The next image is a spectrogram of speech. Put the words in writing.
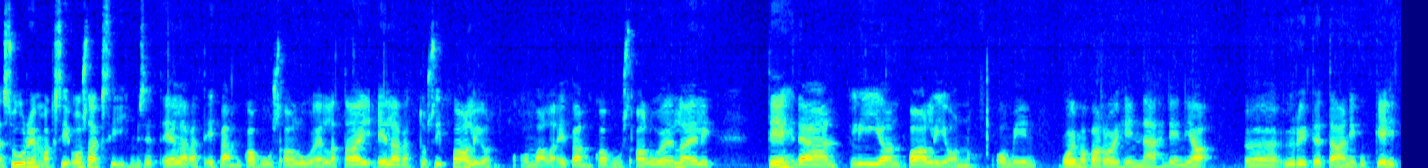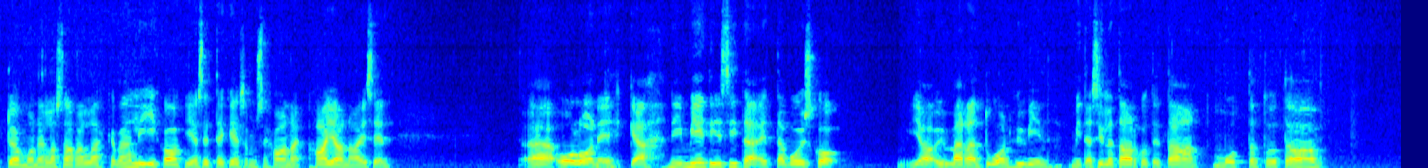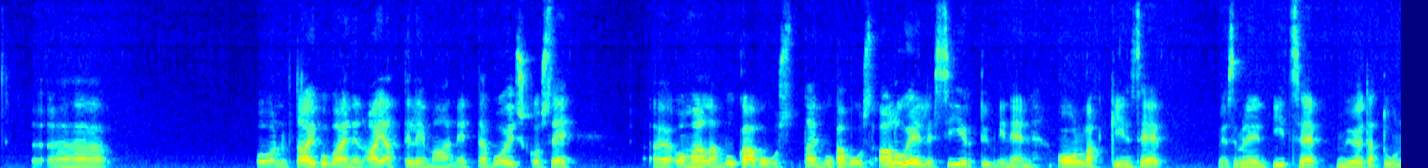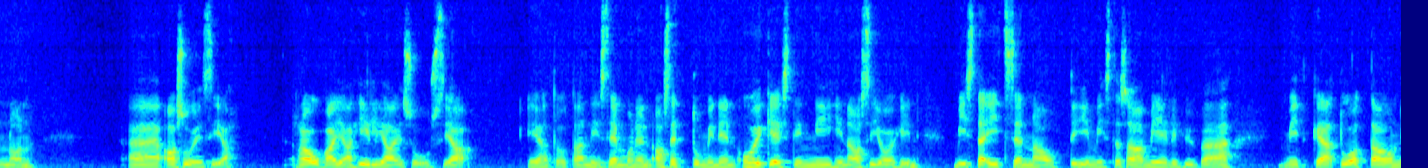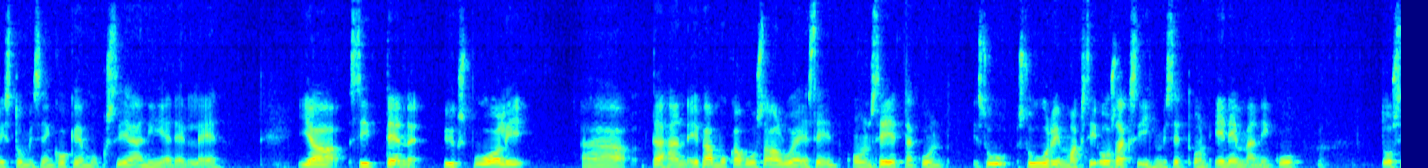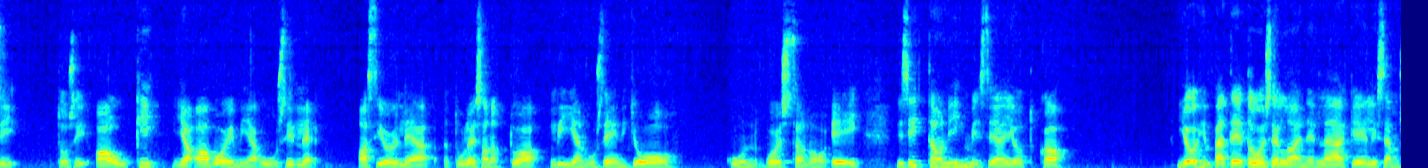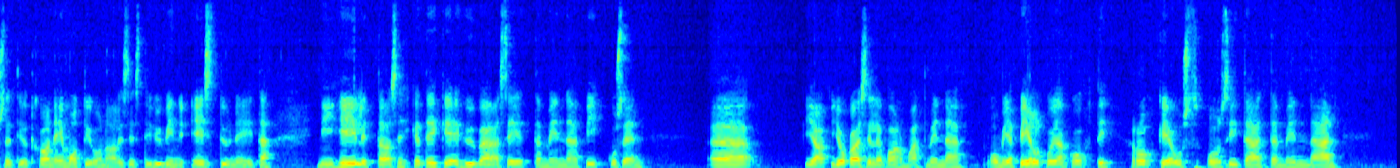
suurimmaksi osaksi ihmiset elävät epämukavuusalueella tai elävät tosi paljon omalla epämukavuusalueella, eli tehdään liian paljon omiin voimavaroihin nähden ja yritetään niin kuin kehittyä monella saralla ehkä vähän liikaakin ja se tekee semmoisen hajanaisen olon ehkä. Niin mietin sitä, että voisiko, ja ymmärrän tuon hyvin, mitä sillä tarkoitetaan, mutta tota, on taipuvainen ajattelemaan, että voisiko se omalla mukavuus- tai mukavuusalueelle siirtyminen ollakin se semmoinen itse myötätunnon asuinsia, rauha ja hiljaisuus ja, ja tota, niin semmoinen asettuminen oikeasti niihin asioihin, mistä itse nauttii, mistä saa mielihyvää, mitkä tuottaa onnistumisen kokemuksia ja niin edelleen. Ja sitten yksi puoli ää, tähän epämukavuusalueeseen on se, että kun su, suurimmaksi osaksi ihmiset on enemmän niin kuin tosi, tosi auki ja avoimia uusille asioille ja tulee sanottua liian usein joo, kun voisi sanoa ei, niin sitten on ihmisiä, jotka, joihin pätee toisenlainen lääke, eli sellaiset, jotka on emotionaalisesti hyvin estyneitä – niin heille taas ehkä tekee hyvää se, että mennään pikkusen, ää, ja jokaiselle varmaan, että mennään omia pelkoja kohti. Rohkeus on sitä, että mennään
